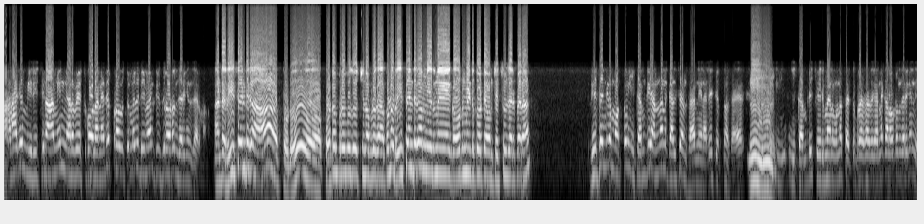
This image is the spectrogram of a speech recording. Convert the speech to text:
అలాగే మీరు ఇచ్చిన హామీని నెరవేర్చుకోవాలనేది ప్రభుత్వం మీద డిమాండ్ తీసుకురావడం జరిగింది సార్ మనం. అంటే రీసెంట్గా ఇప్పుడు కూటమి ప్రభుత్వం వచ్చినప్పుడు కాకుండా రీసెంట్గా మీరు గవర్నమెంట్ తోటి ఏమైనా చర్చలు జరిపారా? రీసెంట్గా మొత్తం ఈ కమిటీ అందరిని కలిశాను సార్ నేను అదే చెప్తున్నా సార్. ఈ- కమిటీ చైర్మన్ ఉన్న సత్యప్రసాద్ గారిని కలవడం జరిగింది.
